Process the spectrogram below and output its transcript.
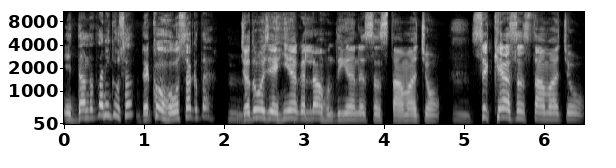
ਇਦਾਂ ਦਾ ਤਾਂ ਨਹੀਂ ਕੁਛ? ਦੇਖੋ ਹੋ ਸਕਦਾ ਹੈ, ਜਦੋਂ ਅਜਿਹੀਆਂ ਗੱਲਾਂ ਹੁੰਦੀਆਂ ਨੇ ਸੰਸਥਾਵਾਂ ਚੋਂ ਹੂੰ, ਸਿੱਖਿਆ ਸੰਸਥਾਵਾਂ ਚੋਂ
